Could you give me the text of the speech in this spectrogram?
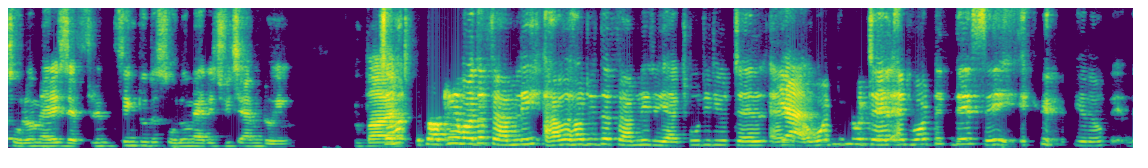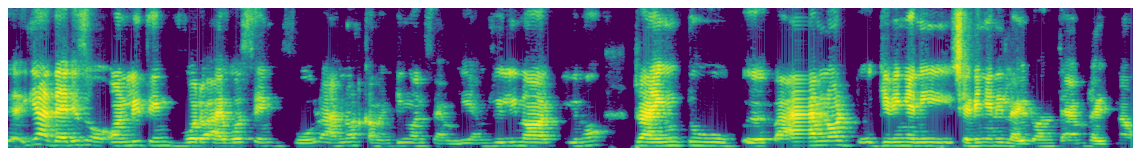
solo marriage, referencing to the solo marriage which I'm doing. But So talking about the family, how how did the family react? Who did you tell? And Yeah. what did you tell? And what did they say? you know. yeah that is the only thing what i was saying before i'm not commenting on family i'm really not you know trying to uh, i'm not giving any shedding any light on them right now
